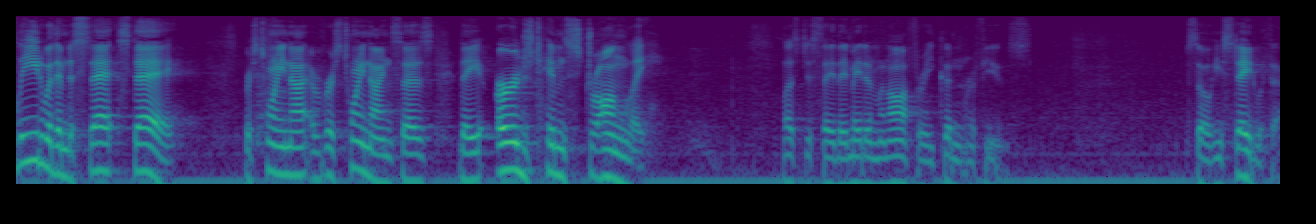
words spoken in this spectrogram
plead with him to stay. Verse 29, verse 29 says, they urged him strongly. Let's just say they made him an offer he couldn't refuse. So he stayed with them.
